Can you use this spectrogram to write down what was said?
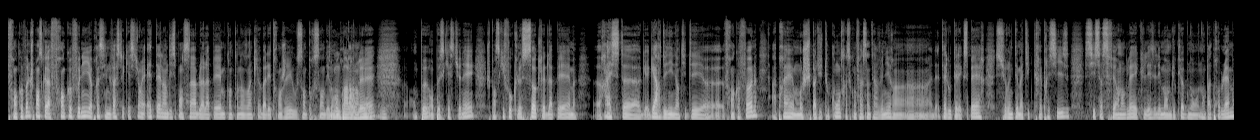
francophone. Je pense que la francophonie, après, c'est une vaste question. Est-elle indispensable à l'APM quand on est dans un club à l'étranger où 100% des membres parlent anglais, on, peut, on peut se questionner. Je pense qu'il faut que le socle de l'APM euh, reste, euh, garde une identité euh, francophone. Après, moi, je ne suis pas du tout contre à ce qu'on fasse intervenir un, tel ou tel expert sur une thématique très précise. Si ça se fait en anglais et que les, les membres du club n'ont pas de problème,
